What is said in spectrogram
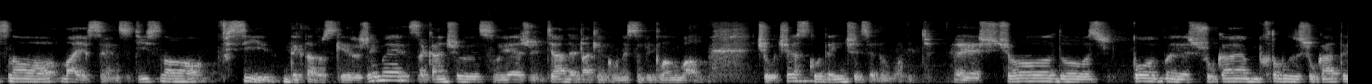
Дійсно має сенс. Дійсно, всі диктаторські режими заканчують своє життя не так, як вони собі планували. Чауческу та інші це доводять. Е, Щодо е, шукає, хто буде шукати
